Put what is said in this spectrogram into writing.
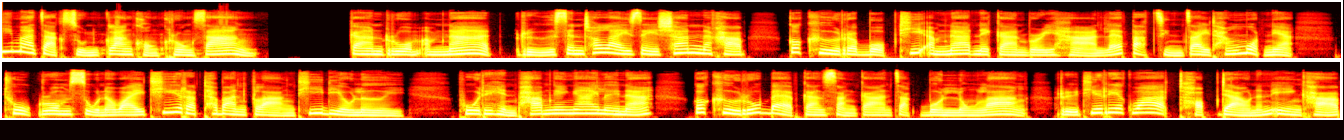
ที่มาจากศูนย์กลางของโครงสร้าง การรวมอำนาจหรือ centralization นะครับก็คือระบบที่อำนาจในการบริหารและตัดสินใจทั้งหมดเนี่ยถูกรวมศูนย์เอาไว้ที่รัฐบาลกลางที่เดียวเลยพูดให้เห็นภาพง่าย ๆ เลยนะ ก็คือรูปแบบการสั่งการจากบนลงล่าง หรือที่เรียกว่า top down นั่นเองครับ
